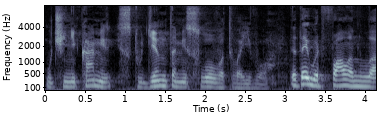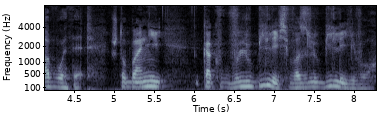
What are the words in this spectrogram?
учениками студентами Слова Твоего, that they would fall in love with it. Чтобы они как влюбились, возлюбили Его.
